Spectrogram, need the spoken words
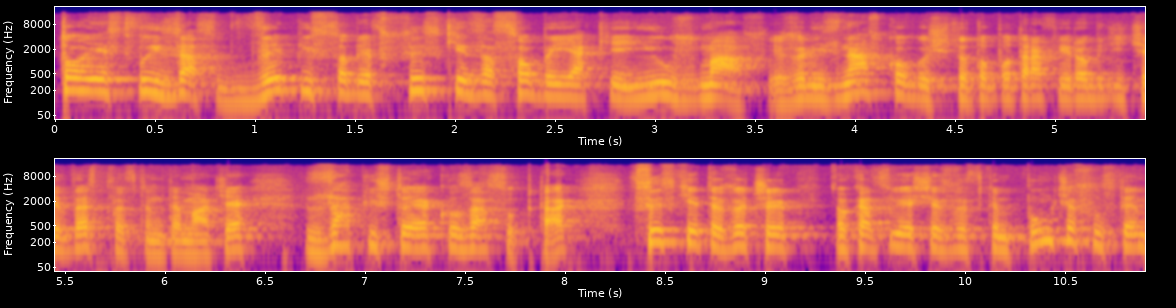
To jest Twój zasób. Wypisz sobie wszystkie zasoby, jakie już masz. Jeżeli znasz kogoś, kto to potrafi robić i Cię wesprze w tym temacie, zapisz to jako zasób, tak? Wszystkie te rzeczy okazuje się, że w tym punkcie szóstym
